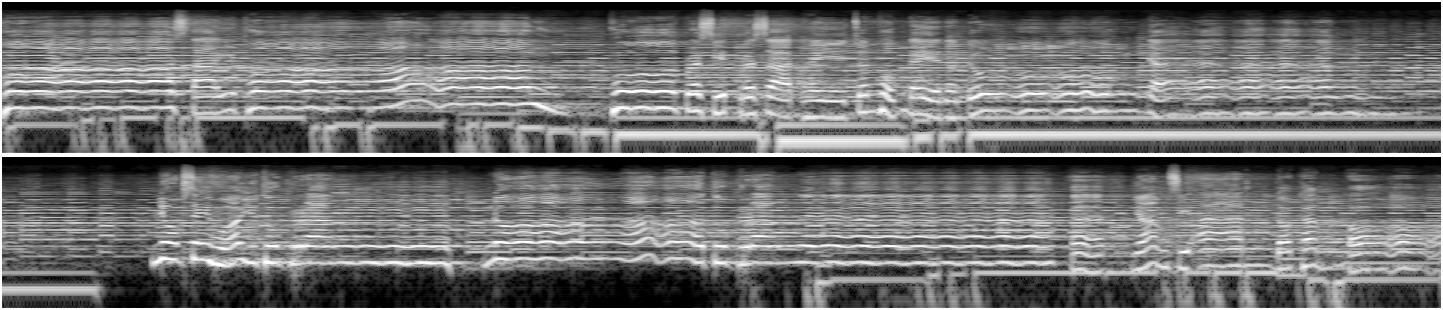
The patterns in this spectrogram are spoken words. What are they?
พอใส่ทองผู้ประสิทธิ์ประสาทให้จนผมได้นันโดงดังโยกใส่หัวอยู่ทุกครั้งน้อทุกครั้งยามสิอ่านดอกคำก่อน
